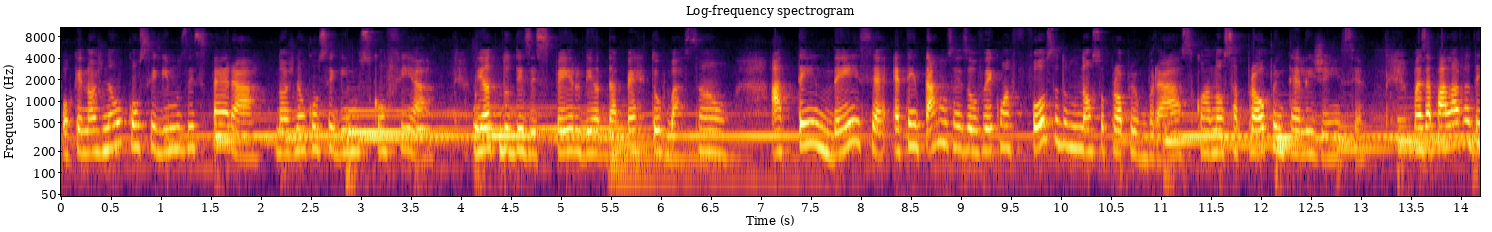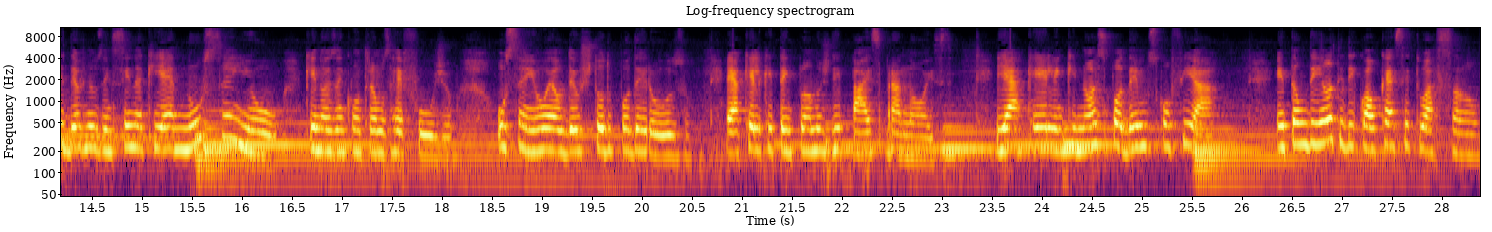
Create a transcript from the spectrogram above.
porque nós não conseguimos esperar, nós não conseguimos confiar. Diante do desespero, diante da perturbação, a tendência é tentarmos resolver com a força do nosso próprio braço, com a nossa própria inteligência. Mas a palavra de Deus nos ensina que é no Senhor que nós encontramos refúgio. O Senhor é o Deus Todo-Poderoso, é aquele que tem planos de paz para nós e é aquele em que nós podemos confiar então, diante de qualquer situação,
